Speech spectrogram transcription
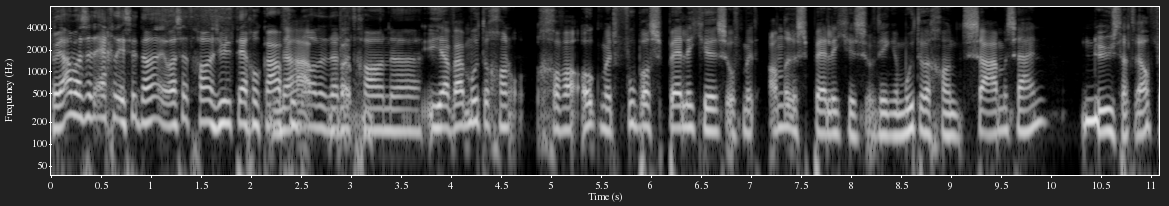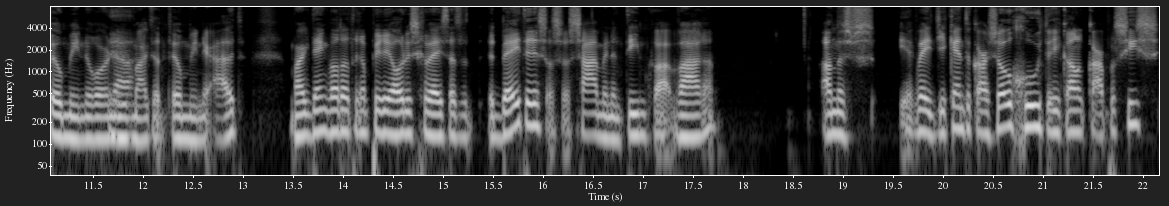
Ja, was het echt, is het dan, was het gewoon als jullie tegen elkaar Nou, voetballen, dat het gewoon... eh, ja, wij moeten gewoon, gewoon ook met voetbalspelletjes of met andere spelletjes of dingen, moeten we gewoon samen zijn. Nu is dat wel veel minder hoor, Ja. nu maakt dat veel minder uit. Maar ik denk wel dat er een periode is geweest dat het, beter is als we samen in een team waren. Anders, ik weet, je kent elkaar zo goed en je kan elkaar precies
